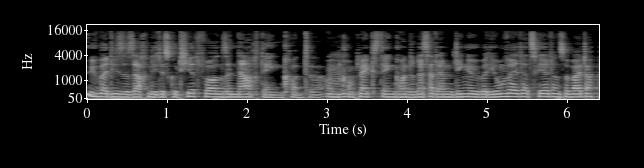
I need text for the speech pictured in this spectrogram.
über diese Sachen, die diskutiert worden sind, nachdenken konnte und mhm. komplex denken konnte. Und das hat einem Dinge über die Umwelt erzählt und so weiter.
